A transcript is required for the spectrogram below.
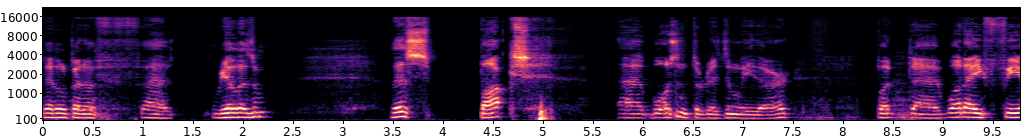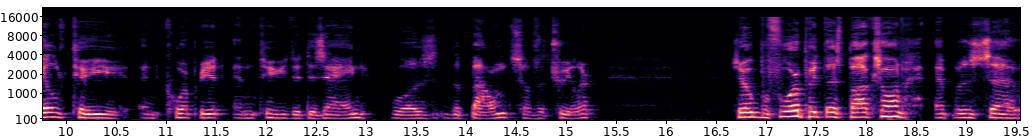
little bit of uh, realism. This box uh, wasn't originally there but uh, what I failed to incorporate into the design was the balance of the trailer so before I put this box on, it was uh,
